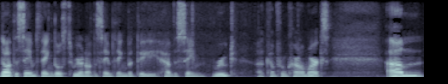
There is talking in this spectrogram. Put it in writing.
not the same thing. Those three are not the same thing, but they have the same root, uh, come from Karl Marx. Um,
